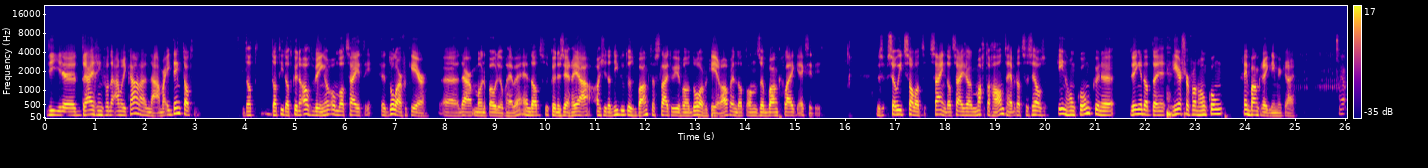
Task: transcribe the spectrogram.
die uh, dreiging van de Amerikanen na? Maar ik denk dat, dat, dat die dat kunnen afdwingen omdat zij het, het dollarverkeer daar monopolie op hebben. En dat ze kunnen zeggen, ja, als je dat niet doet als bank, dan sluiten we je van het dollarverkeer af. En dat dan zo'n bank gelijk exit is. Dus zoiets zal het zijn dat zij zo'n machtige hand hebben dat ze zelfs in Hongkong kunnen dwingen dat de heerser van Hongkong geen bankrekening meer krijgt. Ja.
